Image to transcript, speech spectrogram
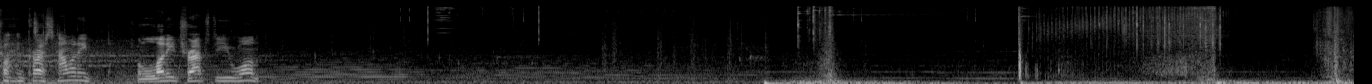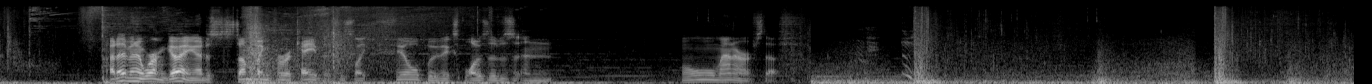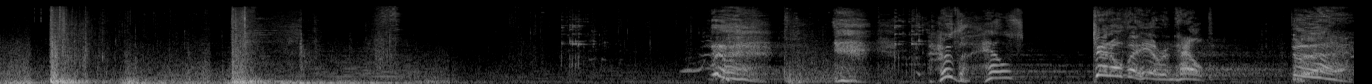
Fucking. Christ! How many bloody traps do you want? I don't even know where I'm going. I'm just stumbling through a cave that's just like filled with explosives and all manner of stuff. The hell's... Get over here and help! Ugh.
